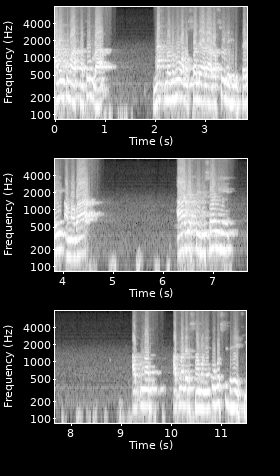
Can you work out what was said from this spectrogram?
আলাইকুম রহমতুল্লাহ। নাহমাদুহু ওয়া নুসাল্লি আলা রাসূলিহিল কারীম, আম্মা বাদ। আজ একটি বিষয় নিয়ে আপনার, আপনাদের সামনে উপস্থিত হয়েছি।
